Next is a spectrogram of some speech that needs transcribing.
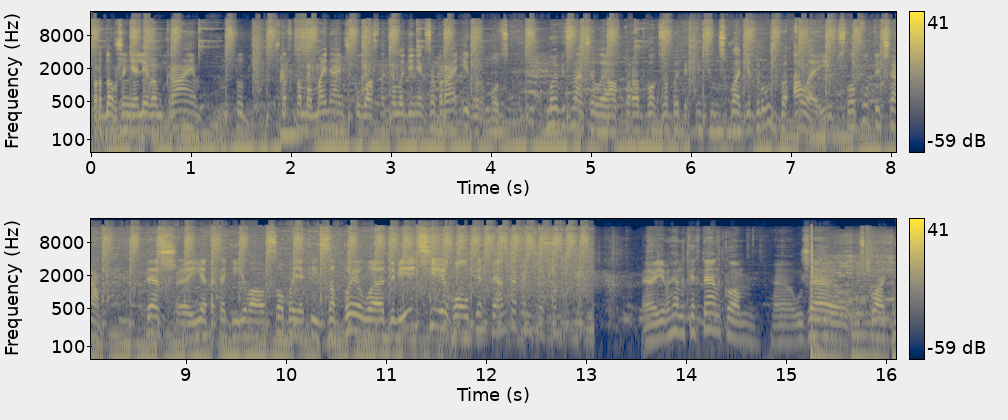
Продовження лівим краєм. Ну, Тут в штрафному майданчику власне володіння забирає Ігор Буц. Ми відзначили автора двох забитих м'ячів у складі дружби, але і в Славутича теж е, є така дієва особа, який забив е, двічі. Гол Кихтенка тим часом. Е, Євген Кихтенко е, уже у складі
